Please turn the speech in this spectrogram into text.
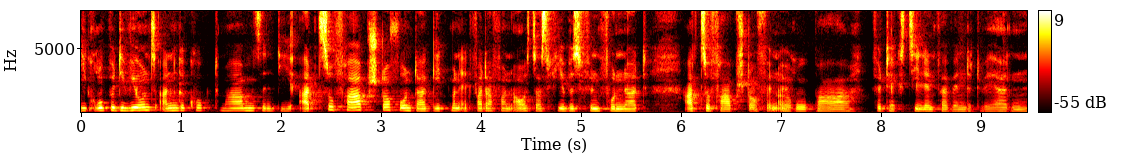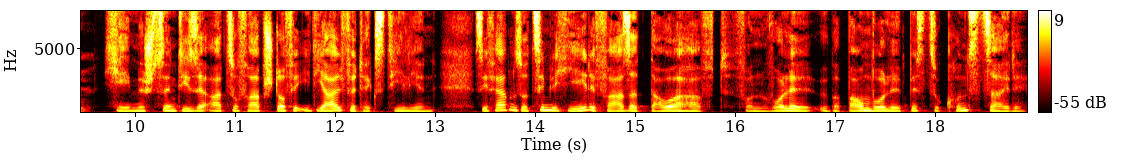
Die Gruppe, die wir uns angeguckt haben, sind die Azofarbstoffe und da geht man etwa davon aus, dass 400 bis 500 Azofarbstoffe in Europa für Textilien verwendet werden. Chemisch sind diese Azofarbstoffe ideal für Textilien. Sie färben so ziemlich jede Faser dauerhaft, von Wolle über Baumwolle bis zu Kunstseide.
